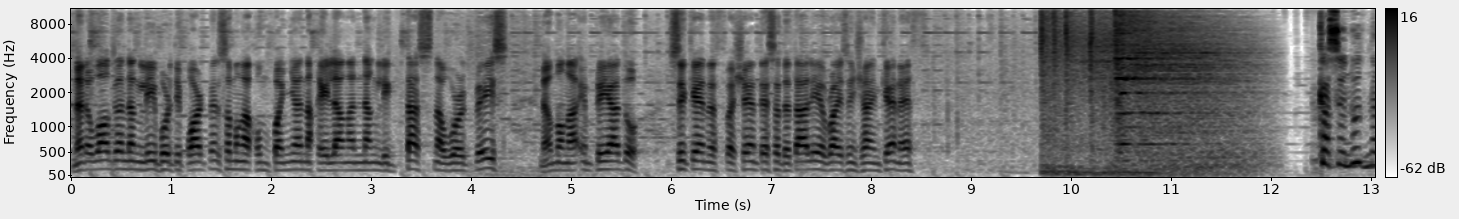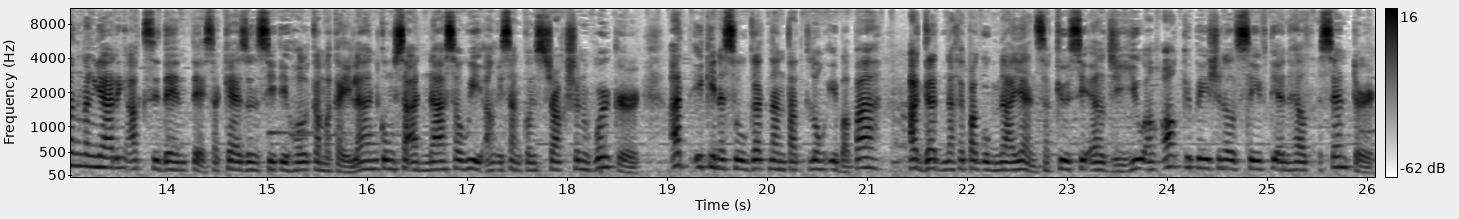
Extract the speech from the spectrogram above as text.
Nanawagan ng Labor Department sa mga kumpanya na kailangan ng ligtas na workplace ng mga empleyado. Si Kenneth Pasyente sa detalye. Rise and Shine, Kenneth. Kasunod ng nangyaring aksidente sa Quezon City Hall kamakailan kung saan nasawi ang isang construction worker at ikinasugat ng tatlong iba pa, agad nakipag-ugnayan sa QCLGU ang Occupational Safety and Health Center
